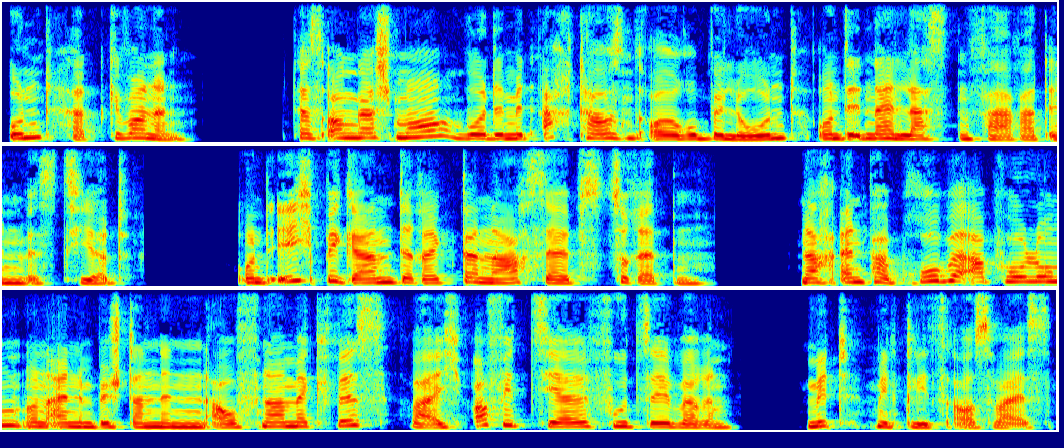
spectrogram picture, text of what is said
und hat gewonnen. Das Engagement wurde mit 8000 Euro belohnt und in ein Lastenfahrrad investiert. Und ich begann direkt danach selbst zu retten. Nach ein paar Probeabholungen und einem bestandenen Aufnahmequiz war ich offiziell Foodsaverin mit Mitgliedsausweis.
